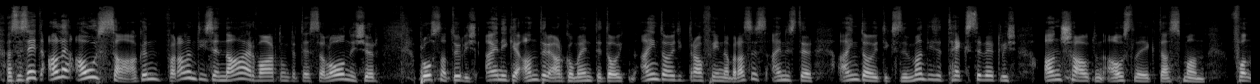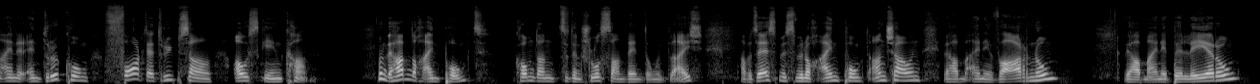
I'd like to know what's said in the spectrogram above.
Also seht, alle Aussagen, vor allem diese Naherwartung der Thessalonicher, plus natürlich einige andere Argumente deuten eindeutig darauf hin, aber das ist eines der eindeutigsten, wenn man diese Texte wirklich anschaut und auslegt, dass man von einer Entrückung vor der Trübsal ausgehen kann. Und wir haben noch einen Punkt, kommen dann zu den Schlussanwendungen gleich. Aber zuerst müssen wir noch einen Punkt anschauen. Wir haben eine Warnung, wir haben eine Belehrung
